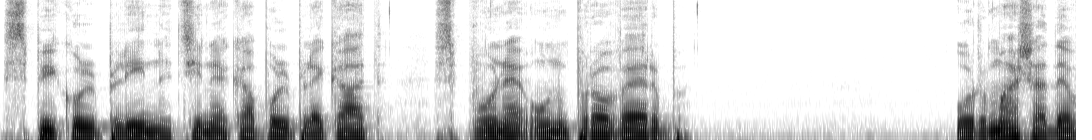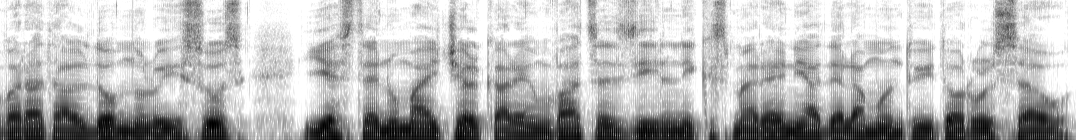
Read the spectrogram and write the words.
spicul plin ține capul plecat, spune un proverb. Urmaș adevărat al Domnului Isus este numai cel care învață zilnic smerenia de la Mântuitorul său.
